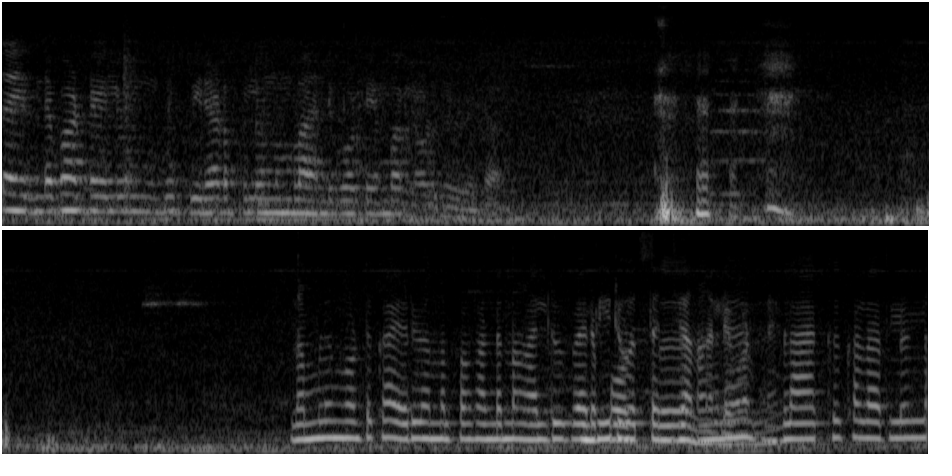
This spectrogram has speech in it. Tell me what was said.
തൈരിന്റെ പാട്ടയിലും കുപ്പിയുടെ അടപ്പിലൊന്നും പ്ലാന്റ് കോട്ടയം പറഞ്ഞു കൊടുക്കരുത് കേട്ടാ നമ്മളിങ്ങോട്ട് കയറി വന്നപ്പോൾ കണ്ട നാല് രൂപ അങ്ങനെ ബ്ലാക്ക് കളറിലുള്ള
